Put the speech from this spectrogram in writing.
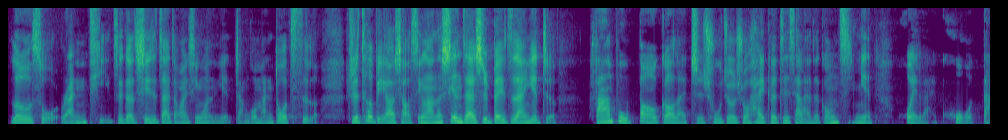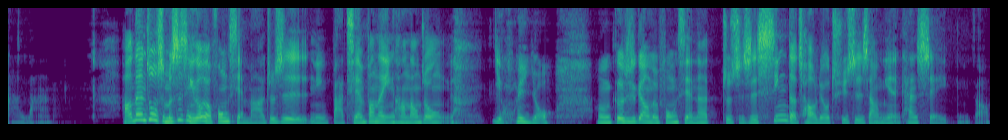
勒索软体。这个其实，在早安新闻也讲过蛮多次了，只是特别要小心啦。那现在是被自然业者发布报告来指出，就是说骇客接下来的攻击面会来扩大啦。好，但做什么事情都有风险嘛，就是你把钱放在银行当中 也会有嗯各式各样的风险。那就只是新的潮流趋势上面看谁，你知道。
